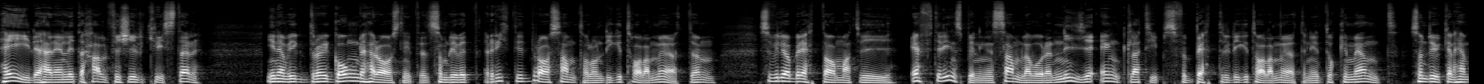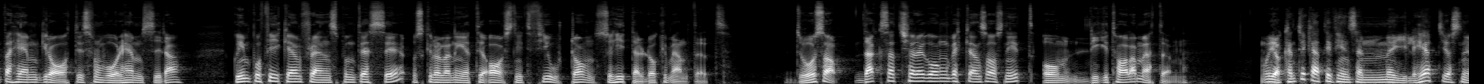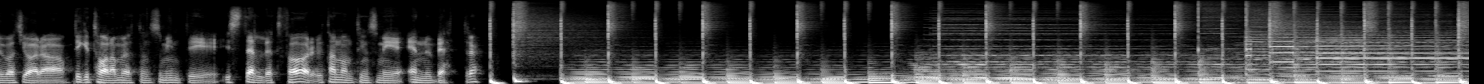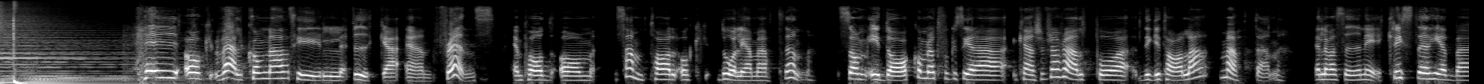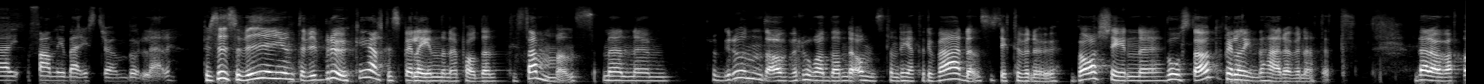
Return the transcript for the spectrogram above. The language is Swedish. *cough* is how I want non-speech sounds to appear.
Hej, det här är en lite halvförkyld Christer. Innan vi drar igång det här avsnittet som blev ett riktigt bra samtal om digitala möten så vill jag berätta om att vi efter inspelningen samlar våra nio enkla tips för bättre digitala möten i ett dokument som du kan hämta hem gratis från vår hemsida. Gå in på fikaandfriends.se och scrolla ner till avsnitt 14 så hittar du dokumentet. Då så, dags att köra igång veckans avsnitt om digitala möten. Och jag kan tycka att det finns en möjlighet just nu att göra digitala möten som inte är istället för, utan någonting som är ännu bättre. Hej och välkomna till Fika and Friends, en podd om samtal och dåliga möten som idag kommer att fokusera kanske framförallt på digitala möten. Eller vad säger ni? Christer Hedberg, Fanny Bergström Buller. Precis, och vi, är ju inte, vi brukar ju alltid spela in den här podden tillsammans men eh, på grund av rådande omständigheter i världen så sitter vi nu i varsin eh, bostad och spelar in det här över nätet. Därav att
